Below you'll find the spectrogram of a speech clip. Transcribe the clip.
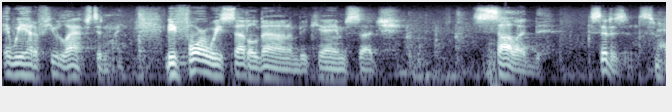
Hey, we had a few laughs, didn't we? Before we settled down and became such solid citizens. Yeah.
